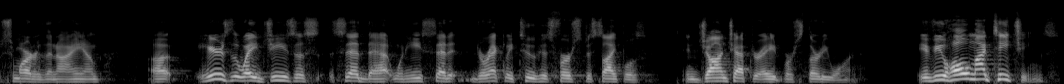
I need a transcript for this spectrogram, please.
smarter than I am. Uh, here's the way Jesus said that when he said it directly to his first disciples in John chapter 8, verse 31. If you hold my teachings,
